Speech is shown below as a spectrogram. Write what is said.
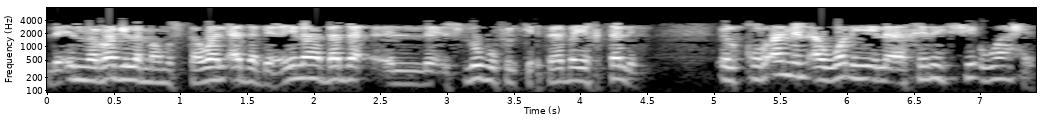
لأن الراجل لما مستواه الأدبي علا بدأ أسلوبه في الكتابة يختلف. القرآن من أوله إلى آخره شيء واحد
